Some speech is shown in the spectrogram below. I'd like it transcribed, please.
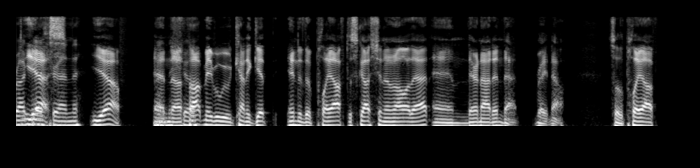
broadcaster on the. yeah. And the uh, thought maybe we would kind of get into the playoff discussion and all of that, and they're not in that right now. So the playoff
